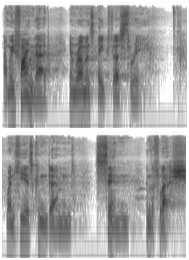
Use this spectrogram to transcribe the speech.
And we find that in Romans 8, verse 3, when he is condemned sin in the flesh.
